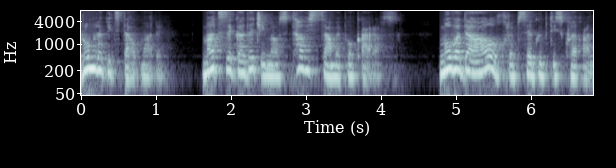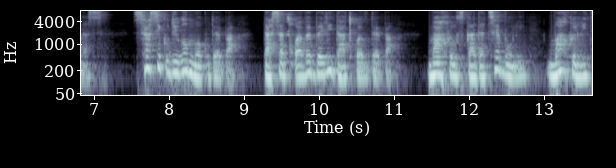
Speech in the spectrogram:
რომლებიც დავმარე. მათზე გადაჭიმავს თავის სამეფო კარავს. მოვა და აოხრებს ეგვიპტის ქვეყანას. სასიკვდილო მოკვდება, დასაწყევებელი დატყვევდება. מחვილს გადაცემული מחვილით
